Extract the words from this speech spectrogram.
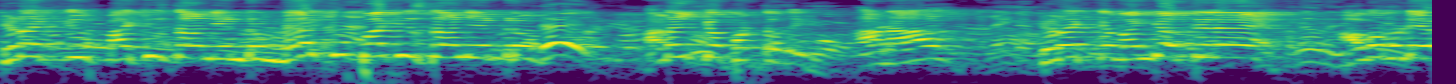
கிழக்கு பாகிஸ்தான் என்றும் மேற்கு பாகிஸ்தான் என்றும் அழைக்கப்பட்டது ஆனால் கிழக்கு வங்கத்திலே அவருடைய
